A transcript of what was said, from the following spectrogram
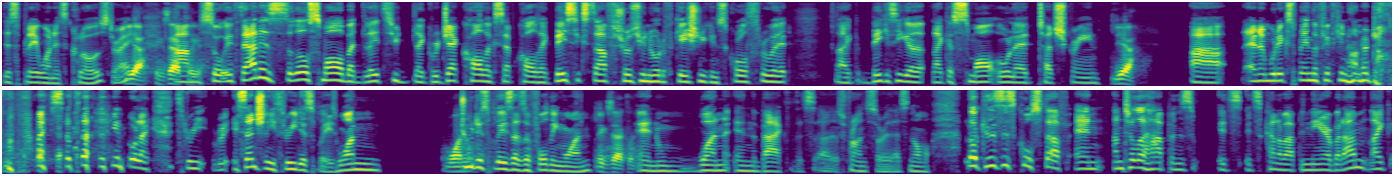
display when it's closed, right? Yeah, exactly. Um, so if that is a little small but lets you like reject call, accept call, like basic stuff, shows you notification, you can scroll through it, like basically a, like a small OLED touchscreen. Yeah, Uh, and I would explain the fifteen hundred dollar price. That, you know, like three, essentially three displays, one, one two displays as a folding one, exactly. and one in the back that's uh, front. Sorry, that's normal. Look, this is cool stuff, and until it happens, it's it's kind of up in the air. But I'm like,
